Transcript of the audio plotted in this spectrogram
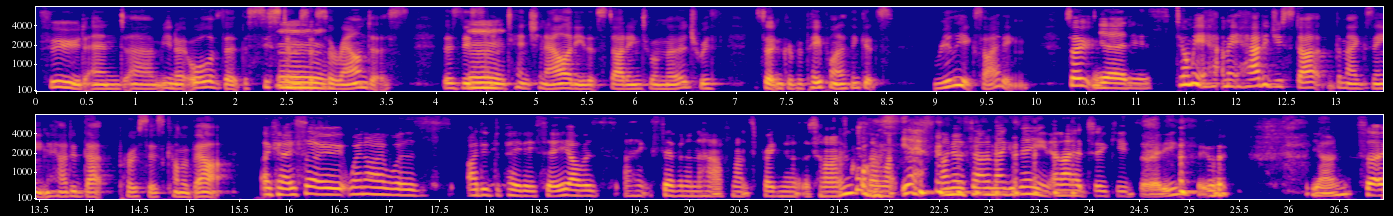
food and um, you know all of the the systems mm. that surround us. There's this mm. intentionality that's starting to emerge with a certain group of people, and I think it's really exciting. So yeah, it is. Tell me, I mean, how did you start the magazine? How did that process come about? Okay, so when I was, I did the PDC. I was, I think, seven and a half months pregnant at the time. So I'm like, yes, I'm going to start a magazine, and I had two kids already who were young, so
